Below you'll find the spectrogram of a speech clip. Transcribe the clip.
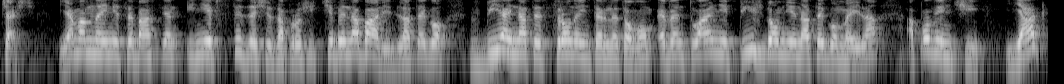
Cześć. Ja mam na imię Sebastian i nie wstydzę się zaprosić Ciebie na Bali, dlatego wbijaj na tę stronę internetową, ewentualnie pisz do mnie na tego maila, a powiem Ci, jak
